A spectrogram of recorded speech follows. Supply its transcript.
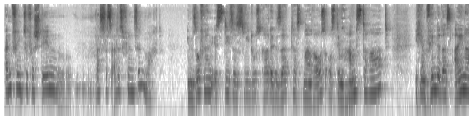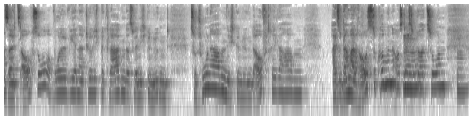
anfängt zu verstehen, was das alles für einen Sinn macht. Insofern ist dieses, wie du es gerade gesagt hast, mal raus aus dem Hamsterrad. Ich empfinde das einerseits auch so, obwohl wir natürlich beklagen, dass wir nicht genügend zu tun haben, nicht genügend Aufträge haben. Also da mal rauszukommen aus der mhm. Situation mhm.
